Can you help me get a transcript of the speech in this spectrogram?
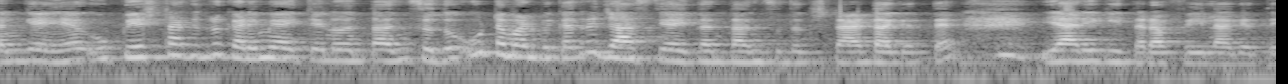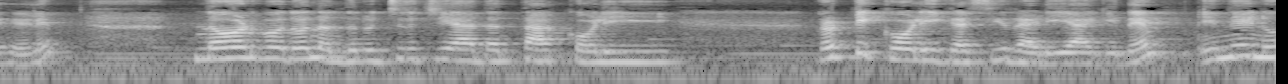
ನನಗೆ ಉಪ್ಪು ಎಷ್ಟಾಗಿದ್ರು ಕಡಿಮೆ ಆಯ್ತೇನೋ ಅಂತ ಅನ್ಸೋದು. ಊಟ ಮಾಡ್ಬೇಕಾದ್ರೆ ಜಾಸ್ತಿ ಆಯ್ತು ಅಂತ ಅನ್ಸೋದಕ್ಕೆ ಸ್ಟಾರ್ಟ್ ಆಗುತ್ತೆ. ಯಾರಿಗೆ ಈ ತರ ಫೀಲ್ ಆಗುತ್ತೆ ಹೇಳಿ. ನೋಡ್ಬೋದು, ನಂದು ರುಚಿ ರುಚಿಯಾದಂತ ಕೋಳಿ, ರೊಟ್ಟಿ ಕೋಳಿ ಗಸಿ ರೆಡಿಯಾಗಿದೆ. ಇನ್ನೇನು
